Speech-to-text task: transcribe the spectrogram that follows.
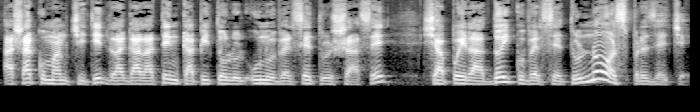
așa cum am citit la Galaten capitolul 1 versetul 6 și apoi la 2 cu versetul 19.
